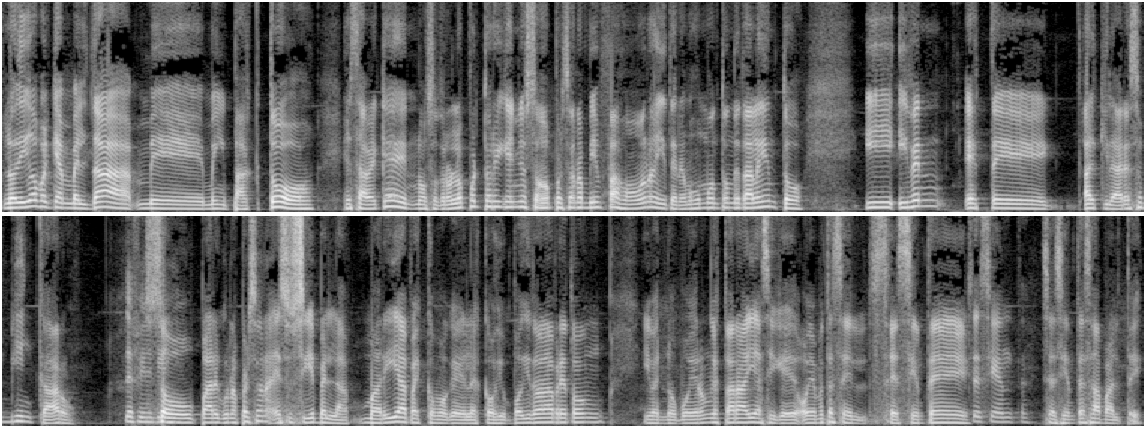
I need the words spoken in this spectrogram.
lo digo porque en verdad me, me impactó el saber que nosotros los puertorriqueños somos personas bien fajonas y tenemos un montón de talento. Y even este alquilar eso es bien caro. Definitivo. So, para algunas personas, eso sí es verdad. María, pues como que le escogió un poquito el apretón y pues no pudieron estar ahí, así que obviamente se, se siente Se siente. se siente esa parte.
